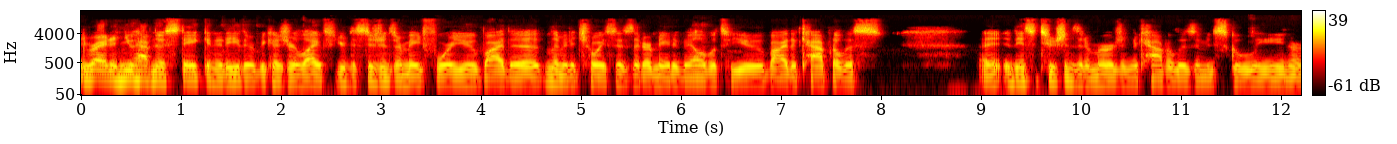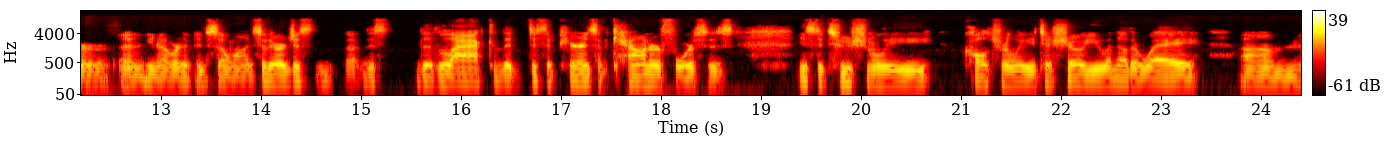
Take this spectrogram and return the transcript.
Right and you have no stake in it either because your life your decisions are made for you by the limited choices that are made available to you by the capitalists uh, the institutions that emerge under capitalism in schooling or uh, you know or and so on. So there are just uh, this the lack the disappearance of counter forces institutionally culturally to show you another way. Um,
